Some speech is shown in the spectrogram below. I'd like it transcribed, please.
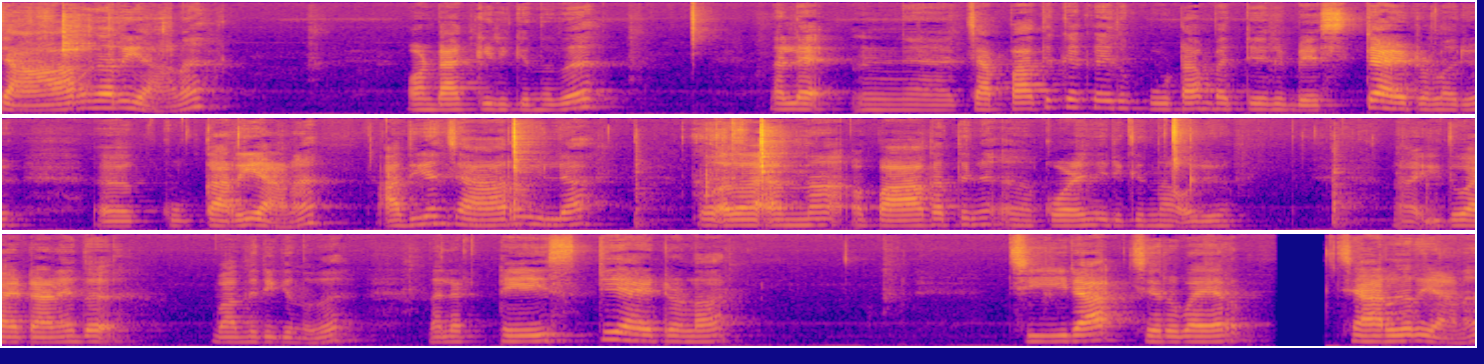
ചാറുകറിയാണ് ഉണ്ടാക്കിയിരിക്കുന്നത്. നല്ല ചപ്പാത്തിക്കൊക്കെ ഇത് കൂട്ടാൻ പറ്റിയൊരു ബെസ്റ്റായിട്ടുള്ളൊരു കറിയാണ്. അധികം ചാറുമില്ല. എന്ന പാകത്തിന് കുഴഞ്ഞിരിക്കുന്ന ഒരു ഇതുമായിട്ടാണ് ഇത് വന്നിരിക്കുന്നത്. നല്ല ടേസ്റ്റി ആയിട്ടുള്ള ചീര ചെറുപയർ ചാറുകറിയാണ്.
